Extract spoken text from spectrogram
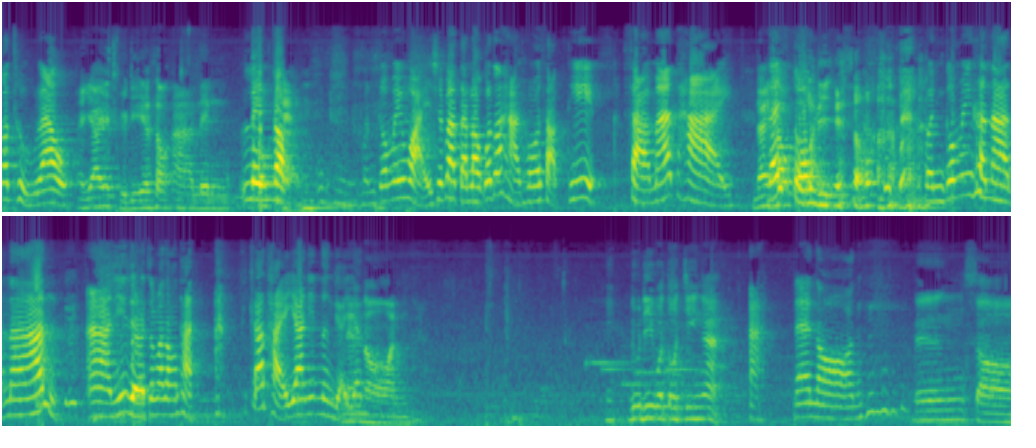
ก็ถือแล้วอาย่าจะถือ DSLR เลนเลนส์แบบแขนอื้อหือมันก็ไม่ไหวใช่ป่ะแต่เราก็ต้องหาโทรศัพท์ที่สามารถถ่ายได้เท่ากล้องสวย DSLR มันก็ไม่ขนาดนั้น อ่า นี่เดี๋ยวเราจะมาลองถ่ายอะพี่กล้าถ่ายอายานิดนึงเดี๋ยวอาแน่ยานอน ดูดีกว่าตัวจริงอะอะแน่นอน หนึ่งสอง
